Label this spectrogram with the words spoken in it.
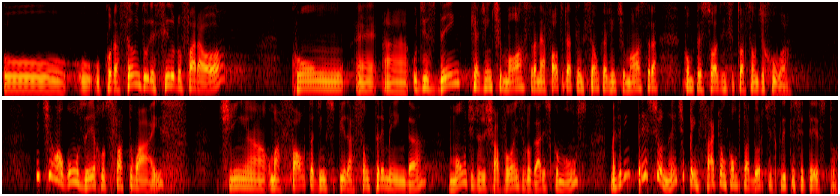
o, o, o, coração endurecido do faraó com é, a, o desdém que a gente mostra, né, a falta de atenção que a gente mostra com pessoas em situação de rua. E tinham alguns erros fatuais, tinha uma falta de inspiração tremenda, um monte de chavões em lugares comuns, mas era impressionante pensar que um computador tinha escrito esse texto.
